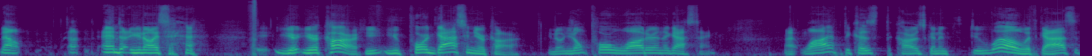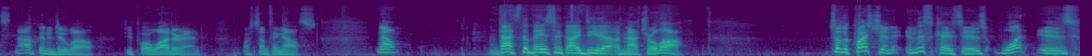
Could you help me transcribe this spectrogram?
Now, uh, and uh, you know, I say, your, your car, you, you pour gas in your car. You know, you don't pour water in the gas tank. Right? Why? Because the car is going to do well with gas. It's not going to do well if you pour water in or something else. Now, that's the basic idea of natural law. So the question in this case is what is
